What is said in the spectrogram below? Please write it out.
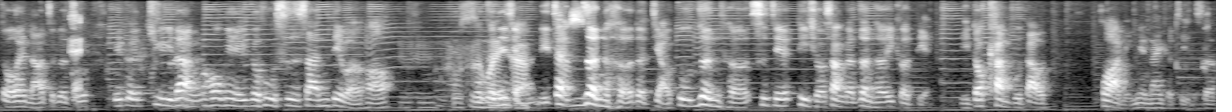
都会拿这个出一个巨浪，后面有一个富士山，对吧？哈、嗯，不是我跟你讲，你在任何的角度、任何世界地球上的任何一个点，你都看不到画里面那个景色。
